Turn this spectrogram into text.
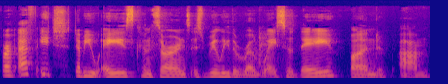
for FHWA's concerns is really the roadway. So they fund um,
